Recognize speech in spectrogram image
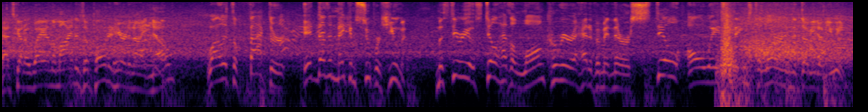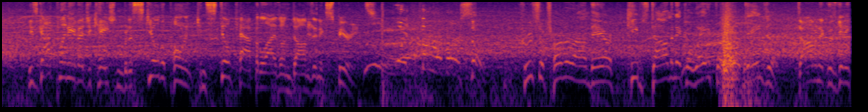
That's going to weigh on the mind of his opponent here tonight, no? while it's a factor, it doesn't make him superhuman. Mysterio still has a long career ahead of him, and there are still always things to learn in the WWE. He's got plenty of education, but a skilled opponent can still capitalize on Dom's inexperience. With the reversal. Crucial turnaround there keeps Dominik away from real danger. Dominik was getting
